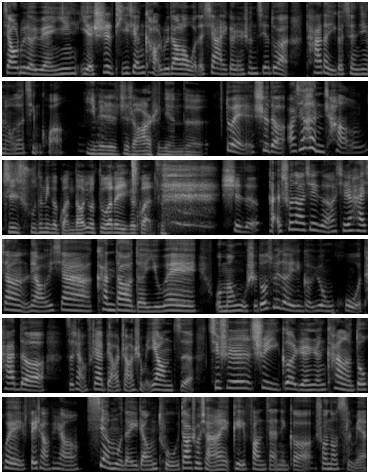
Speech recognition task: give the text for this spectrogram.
焦虑的原因，也是提前考虑到了我的下一个人生阶段他的一个现金流的情况，意味着至少二十年的。对，是的，而且很长，支出的那个管道又多了一个管子。是的，还说到这个，其实还想聊一下看到的一位我们五十多岁的一个用户，他的资产负债表长什么样子？其实是一个人人看了都会非常非常羡慕的一张图，到时候小杨也可以放在那个 show notes 里面。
